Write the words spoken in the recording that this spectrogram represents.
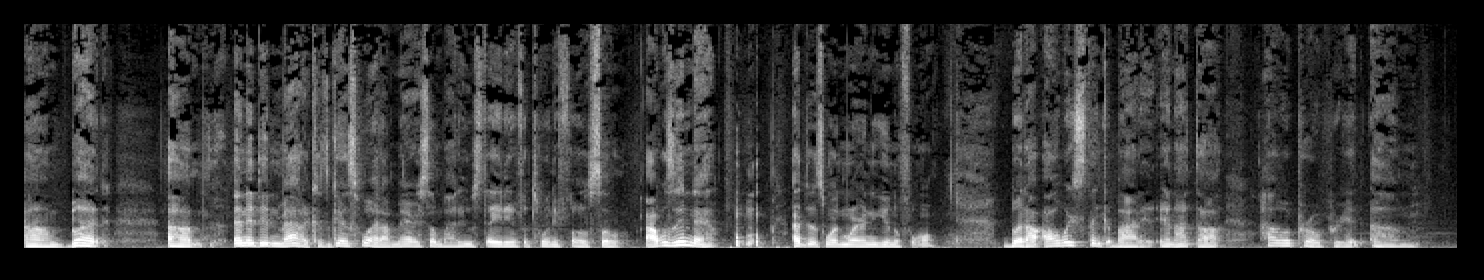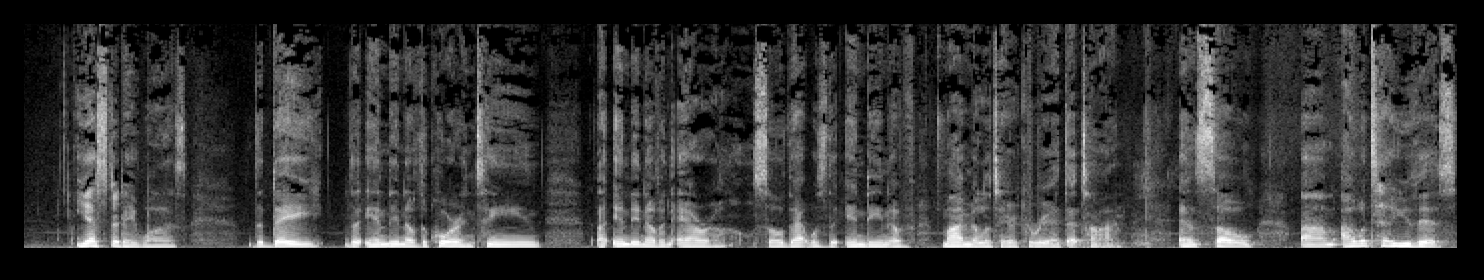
um, but um, and it didn't matter because guess what? I married somebody who stayed in for 24, so I was in there. I just wasn't wearing a uniform. But I always think about it, and I thought how appropriate um, yesterday was the day, the ending of the quarantine, uh, ending of an era. So that was the ending of my military career at that time. And so um, I will tell you this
